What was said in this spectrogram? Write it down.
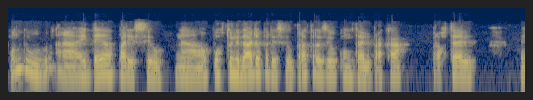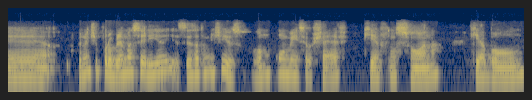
quando a ideia apareceu, né, a oportunidade apareceu para trazer o Contele para cá, para Orteb, é, o grande problema seria exatamente isso. Vamos convencer o chefe que é, funciona, que é bom,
